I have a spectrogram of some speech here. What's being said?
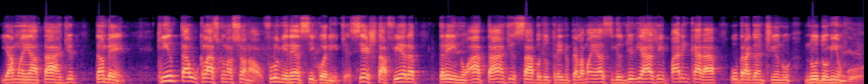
e amanhã à tarde também. Quinta, o Clássico Nacional, Fluminense e Corinthians. Sexta-feira, treino à tarde, sábado, treino pela manhã, seguido de viagem para encarar o Bragantino no domingo.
